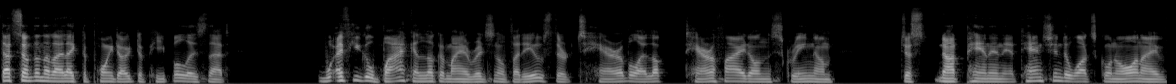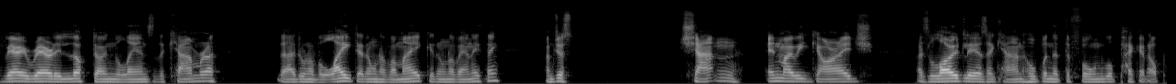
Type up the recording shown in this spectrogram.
that's something that I like to point out to people is that if you go back and look at my original videos, they're terrible. I look terrified on the screen. I'm just not paying any attention to what's going on. I very rarely look down the lens of the camera. I don't have a light. I don't have a mic. I don't have anything. I'm just chatting in my wee garage as loudly as I can, hoping that the phone will pick it up.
